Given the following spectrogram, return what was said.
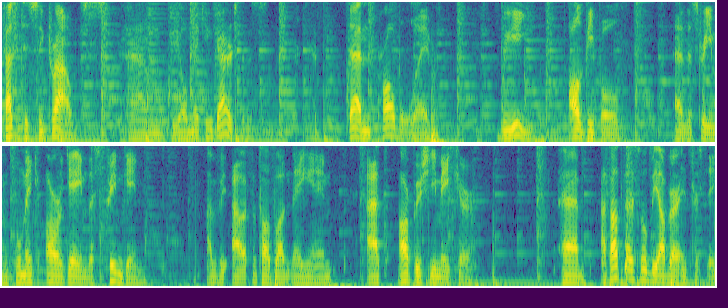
fantasy grounds, and we all making characters. And then probably we, all the people, and the stream will make our game, the stream game. I've I've thought about making him at RPG Maker. Um, I thought this will be very interesting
